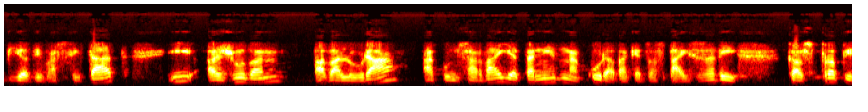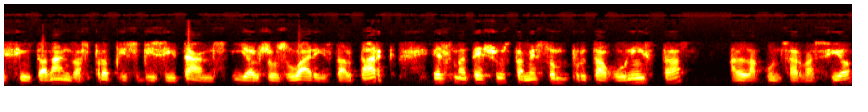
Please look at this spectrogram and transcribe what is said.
biodiversitat i ajuden a valorar, a conservar i a tenir-ne cura d'aquests espais. És a dir, que els propis ciutadans, els propis visitants i els usuaris del parc, ells mateixos també són protagonistes en la conservació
